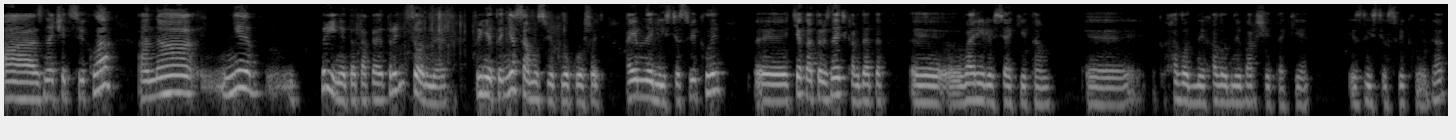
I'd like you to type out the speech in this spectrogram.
А значит, свекла, она не принята такая традиционная принято не саму свеклу кушать, а именно листья свеклы. Э, те, которые, знаете, когда-то э, варили всякие там э, холодные, холодные борщи такие из листьев свеклы, да.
